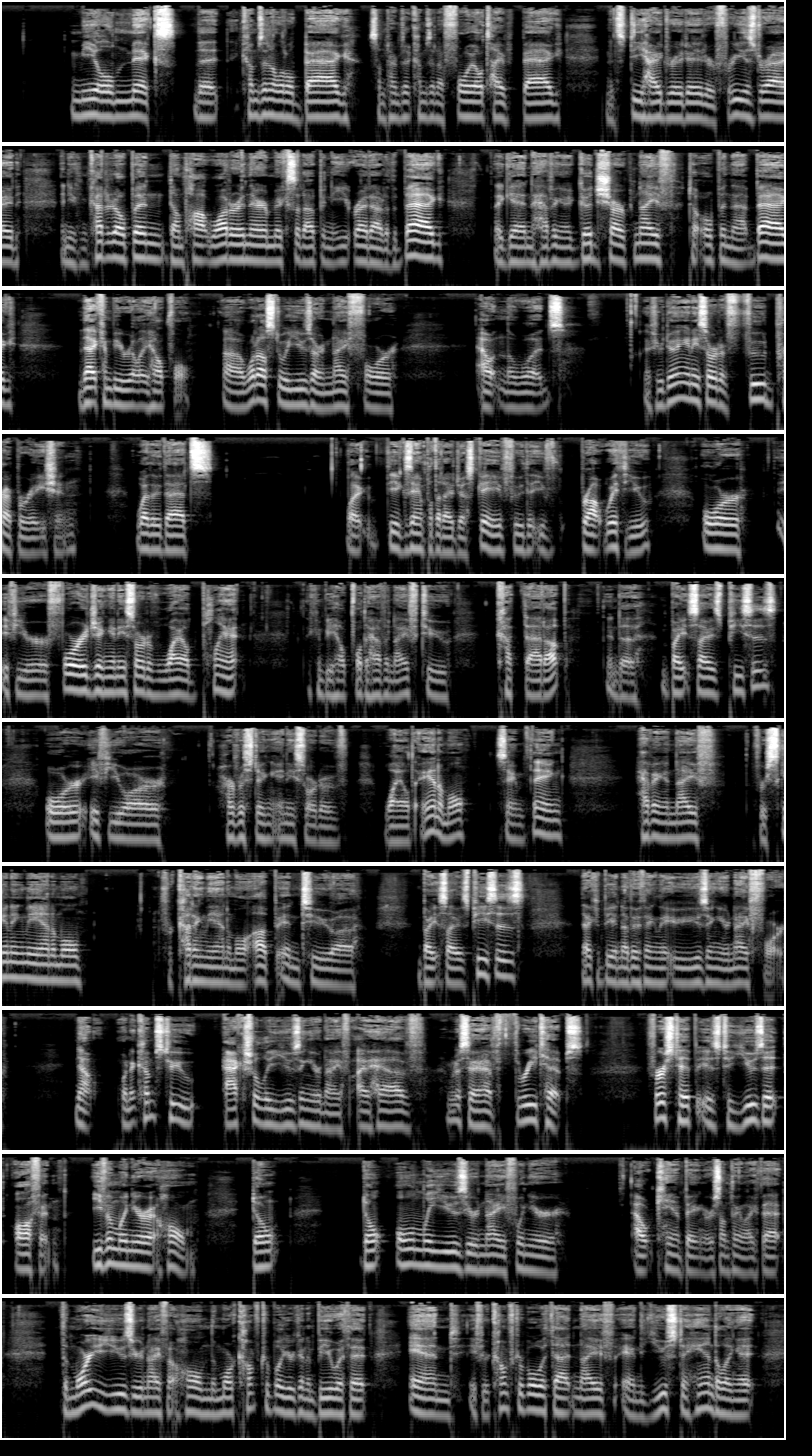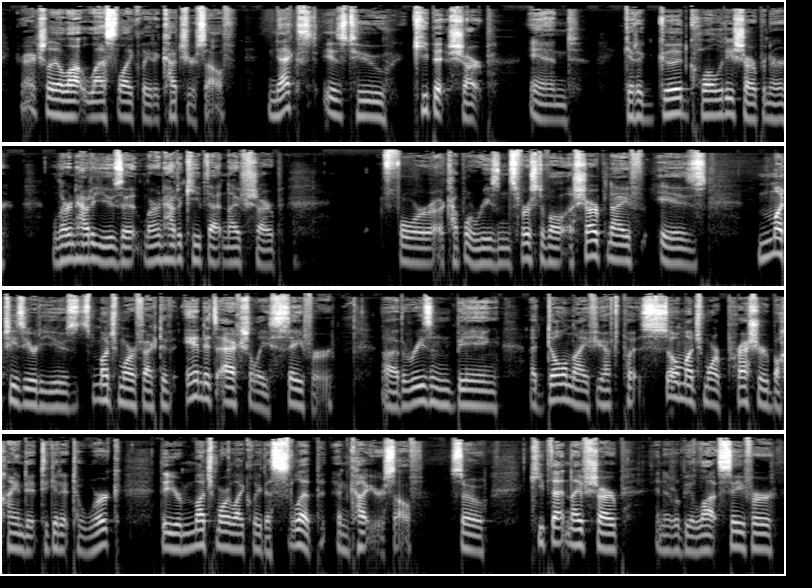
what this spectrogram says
meal mix that comes in a little bag. Sometimes it comes in a foil type bag and it's dehydrated or freeze dried. And you can cut it open, dump hot water in there, mix it up, and eat right out of the bag. Again, having a good sharp knife to open that bag, that can be really helpful. Uh, what else do we use our knife for out in the woods? If you're doing any sort of food preparation, whether that's like the example that I just gave, food that you've brought with you, or if you're foraging any sort of wild plant, it can be helpful to have a knife to cut that up into bite sized pieces. Or if you are harvesting any sort of wild animal, same thing, having a knife for skinning the animal, for cutting the animal up into uh, bite sized pieces. That could be another thing that you're using your knife for. Now, when it comes to actually using your knife, I have, I'm going to say I have three tips. First tip is to use it often, even when you're at home. Don't, don't only use your knife when you're out camping or something like that. The more you use your knife at home, the more comfortable you're going to be with it. And if you're comfortable with that knife and used to handling it, you're actually a lot less likely to cut yourself. Next is to keep it sharp and get a good quality sharpener learn how to use it, learn how to keep that knife sharp for a couple reasons. First of all, a sharp knife is much easier to use, it's much more effective, and it's actually safer. Uh, the reason being a dull knife, you have to put so much more pressure behind it to get it to work that you're much more likely to slip and cut yourself. So keep that knife sharp, and it'll be a lot safer,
